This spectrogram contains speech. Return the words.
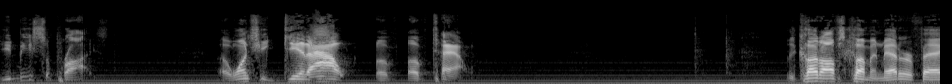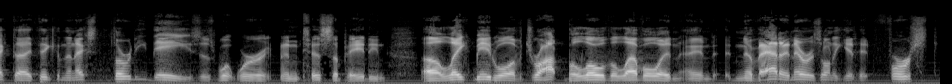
You'd be surprised uh, once you get out of, of town. The cutoff's coming. Matter of fact, I think in the next 30 days is what we're anticipating. Uh, Lake Mead will have dropped below the level, and, and Nevada and Arizona get hit first.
